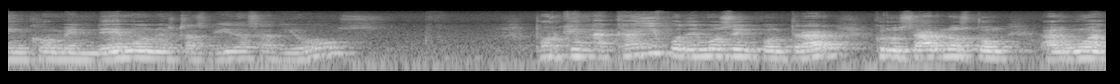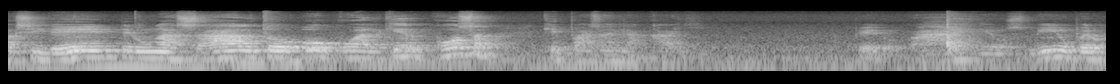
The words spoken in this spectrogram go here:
encomendemos nuestras vidas a Dios. Porque en la calle podemos encontrar, cruzarnos con algún accidente, un asalto o cualquier cosa que pasa en la calle. Pero, ay Dios mío, pero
